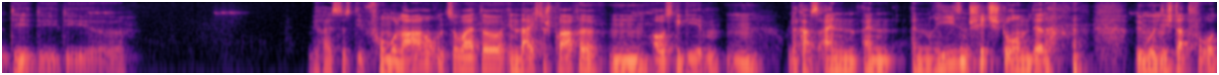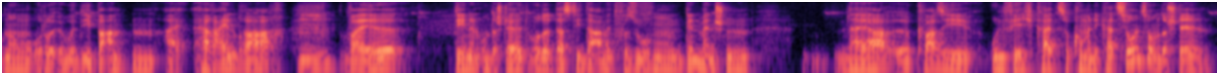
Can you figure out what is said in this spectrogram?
die, die, die, äh, wie heißt es, die Formulare und so weiter in leichter Sprache ausgegeben. Und da gab es einen, einen, einen riesen Shitstorm, der da über die Stadtverordnung oder über die Beamten ei- hereinbrach, weil denen unterstellt wurde, dass die damit versuchen, den Menschen, naja, äh, quasi Unfähigkeit zur Kommunikation zu unterstellen.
